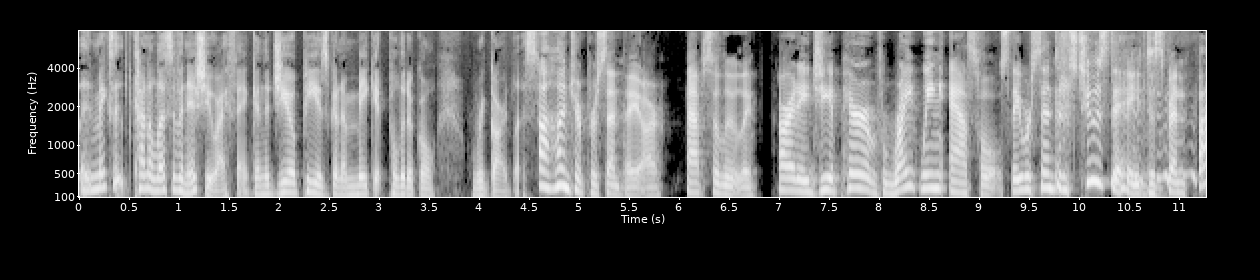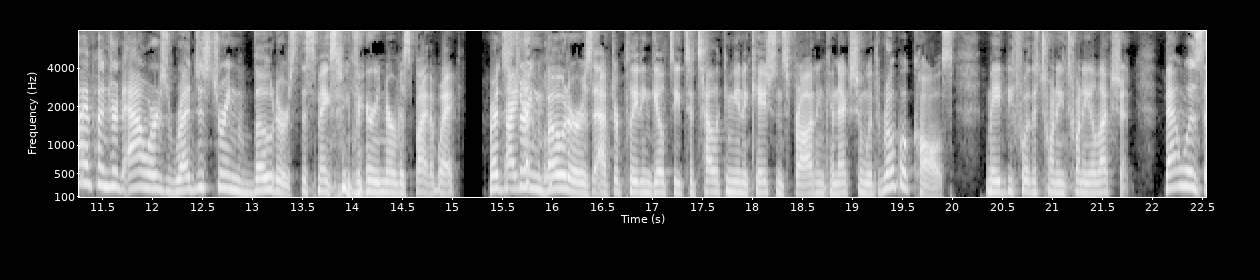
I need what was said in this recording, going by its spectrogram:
it makes it kind of less of an issue, I think. And the GOP is going to make it political regardless. A hundred percent they are. Absolutely. All right, AG, a pair of right wing assholes. They were sentenced Tuesday to spend 500 hours registering voters. This makes me very nervous, by the way registering voters after pleading guilty to telecommunications fraud in connection with robocalls made before the 2020 election. That was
